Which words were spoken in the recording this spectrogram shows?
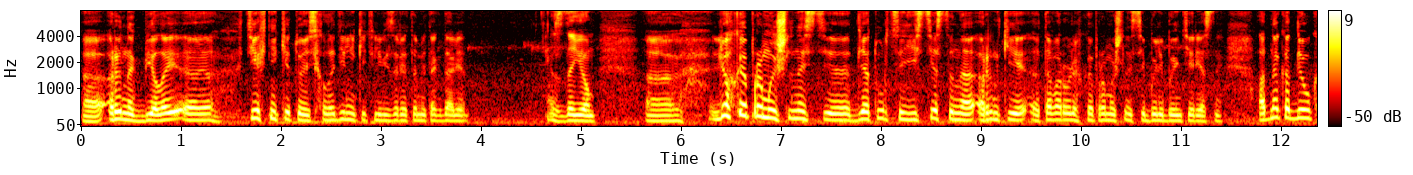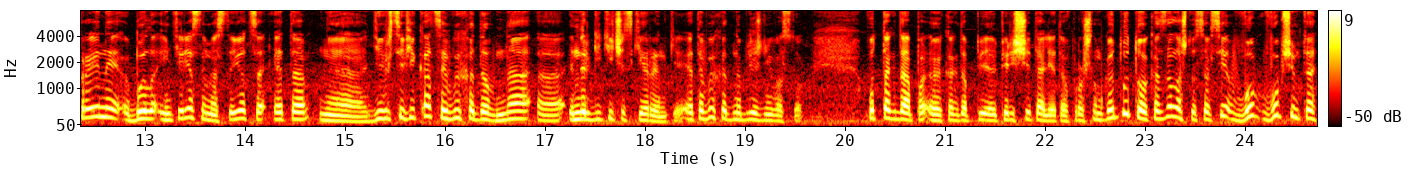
рынок белой техники, то есть холодильники, телевизоры там и так далее, сдаем. Э, легкая промышленность э, для Турции, естественно, рынки э, товаров легкой промышленности были бы интересны. Однако для Украины было интересным остается это диверсификация выходов на энергетические рынки. Это выход на Ближний Восток. Вот тогда, э, когда пересчитали это в прошлом году, то оказалось, что совсем, в общем-то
